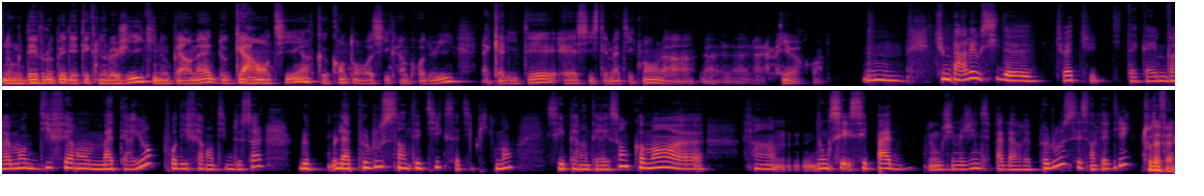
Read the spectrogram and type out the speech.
Donc développer des technologies qui nous permettent de garantir que quand on recycle un produit, la qualité est systématiquement la, meilleure. Quoi. Mmh. Tu me parlais aussi de, tu vois, tu as quand même vraiment différents matériaux pour différents types de sols. Le, la pelouse synthétique, ça typiquement, c'est hyper intéressant. Comment, euh, enfin, donc c'est pas, donc j'imagine c'est pas de la vraie pelouse, c'est synthétique. Tout à fait.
